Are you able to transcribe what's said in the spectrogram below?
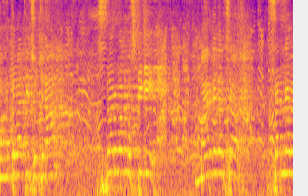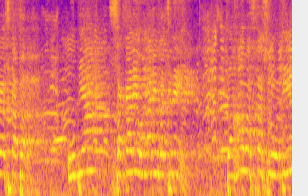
महत्वाची सूचना. सर्व कुस्तीगीर मार्गदर्शक संघ व्यवस्थापक उद्या सकाळी होणारी वचने दहा वाजता सुरू होतील.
